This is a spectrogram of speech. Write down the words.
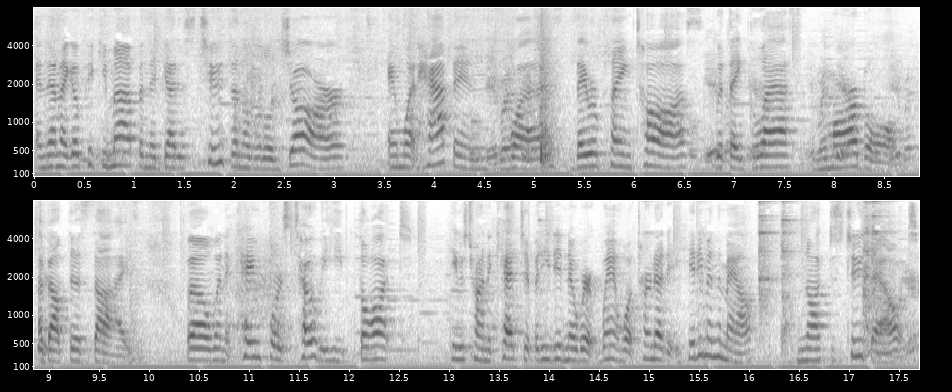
and then I go pick him up, and they've got his tooth in a little jar. And what happened Okay, right was there. they were playing toss Okay, with a right there. glass right there. marble Okay, right about this size. Well, when it came towards Toby, he thought he was trying to catch it, but he didn't know where it went. Well, it turned out it hit him in the mouth, knocked his tooth out,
